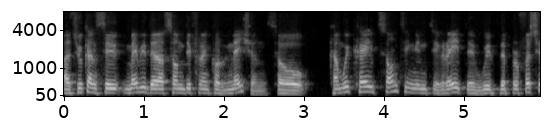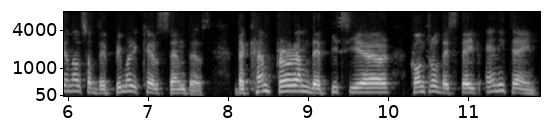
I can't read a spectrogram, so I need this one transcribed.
as you can see, maybe there are some different coordination. So can we create something integrated with the professionals of the primary care centers that can program the PCR, control the state anytime,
